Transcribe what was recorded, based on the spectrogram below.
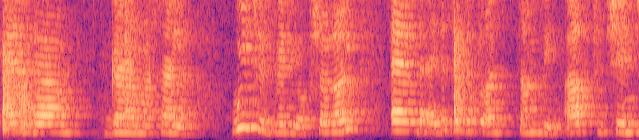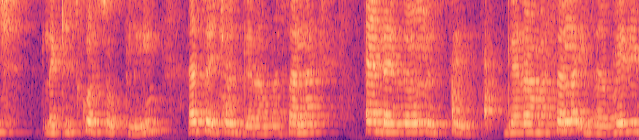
and uh, garam masala which is very optional. And i just wanted to add something up to change like it's quite so plain. That's why i chose garam masala. And as i always say garam masala is a very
